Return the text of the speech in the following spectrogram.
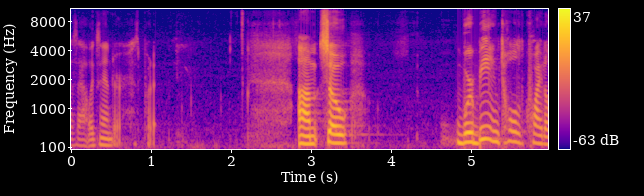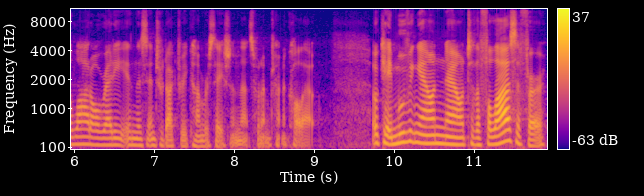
as Alexander has put it. Um, so we're being told quite a lot already in this introductory conversation. That's what I'm trying to call out. Okay, moving on now to the philosopher.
